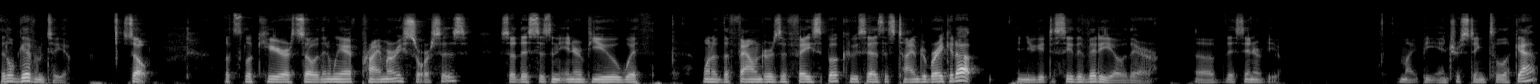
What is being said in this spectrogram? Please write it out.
it'll give them to you. So Let's look here. So then we have primary sources. So this is an interview with one of the founders of Facebook who says it's time to break it up. And you get to see the video there of this interview. Might be interesting to look at.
